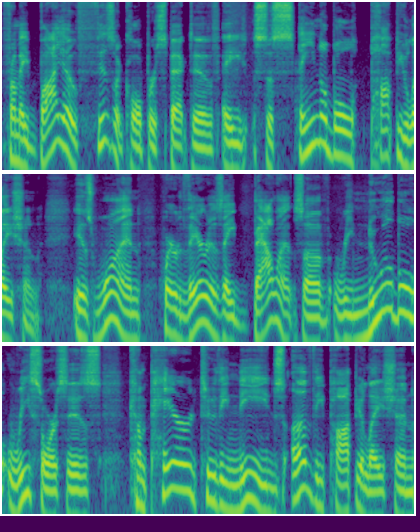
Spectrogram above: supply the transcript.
From a biophysical perspective, a sustainable population is one where there is a balance of renewable resources compared to the needs of the population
